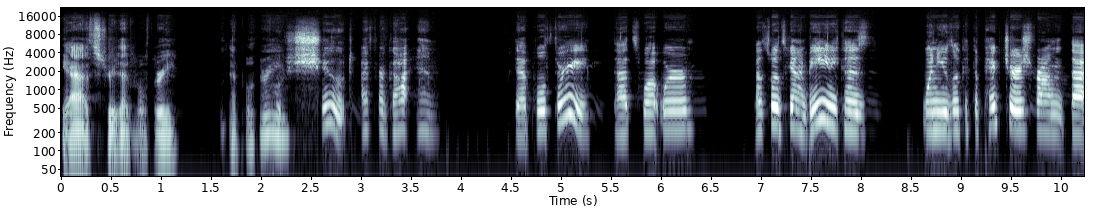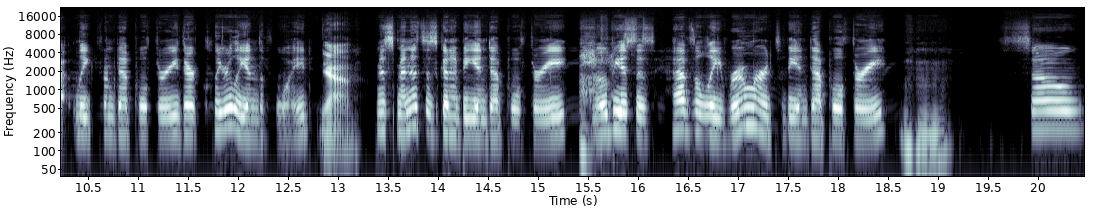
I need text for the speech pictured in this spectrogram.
Yeah, it's true, Deadpool 3. Deadpool three. Oh, 3. shoot. I forgot him. Deadpool 3. That's what we're that's what it's gonna be because when you look at the pictures from that leak from Deadpool 3, they're clearly in the void. Yeah. Miss Minutes is gonna be in Deadpool 3. Oh, Mobius is heavily rumored to be in Deadpool 3. Mhm. So,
